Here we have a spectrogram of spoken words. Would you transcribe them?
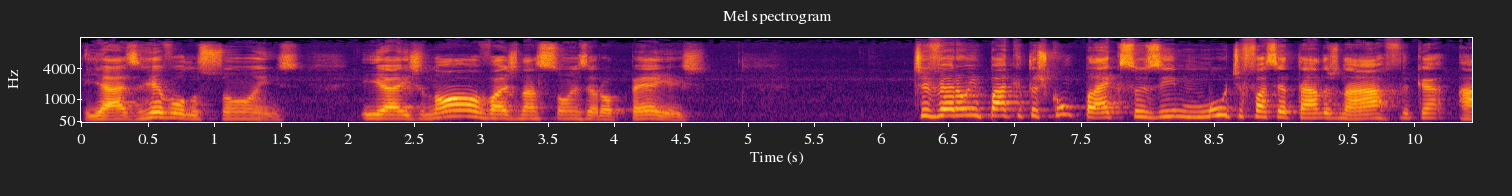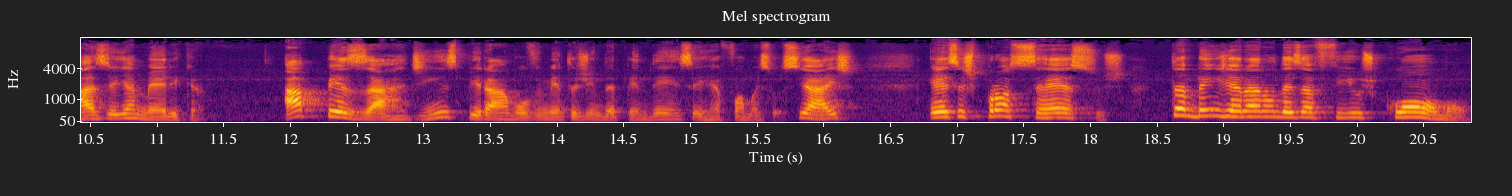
e as revoluções e as novas nações europeias tiveram impactos complexos e multifacetados na África, Ásia e América. Apesar de inspirar movimentos de independência e reformas sociais, esses processos também geraram desafios como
